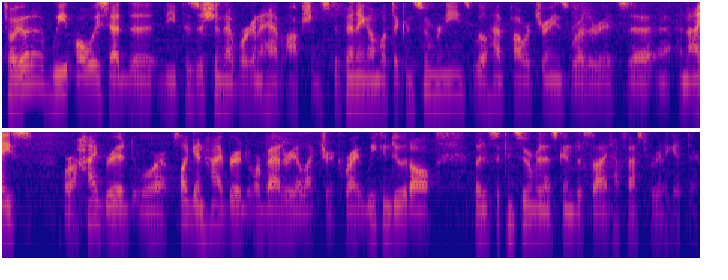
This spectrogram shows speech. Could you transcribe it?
Toyota, we've always had the the position that we're going to have options depending on what the consumer needs. We'll have powertrains, whether it's uh, an ICE or a hybrid or a plug-in hybrid or battery electric, right? We can do it all, but it's the consumer that's going to decide how fast we're going to get there.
